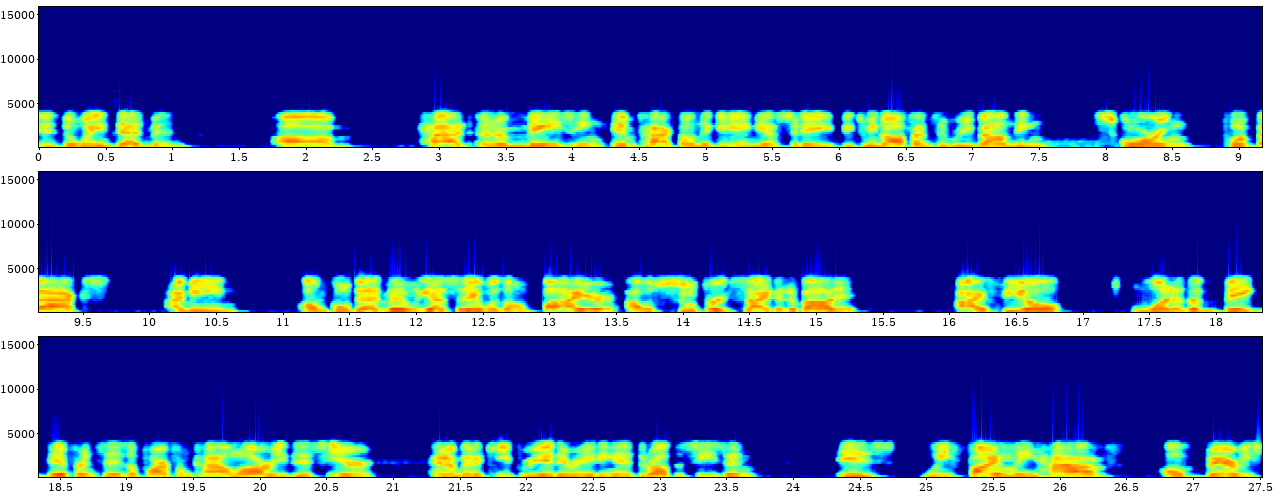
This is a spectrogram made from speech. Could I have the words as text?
is Dewayne Dedmon. Um, had an amazing impact on the game yesterday between offensive rebounding, scoring, putbacks. I mean, Uncle Dedmon yesterday was on fire. I was super excited about it. I feel one of the big differences, apart from Kyle Lowry this year, and I'm going to keep reiterating it throughout the season, is we finally have a very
